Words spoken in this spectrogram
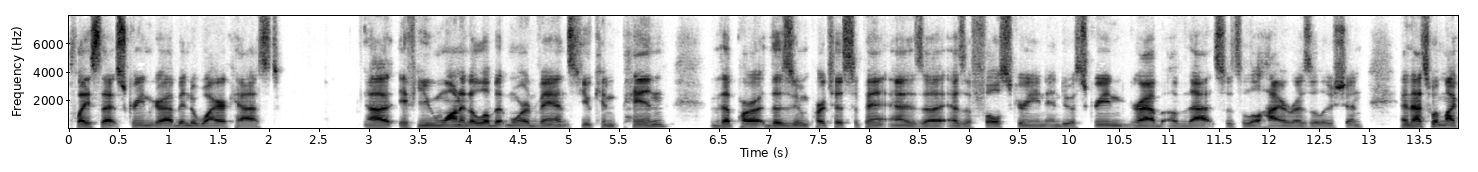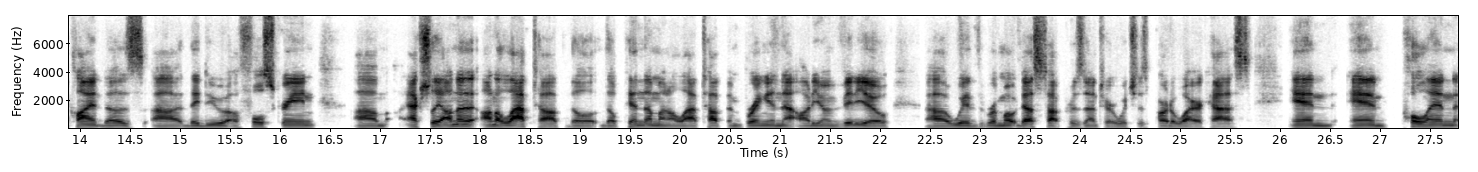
Place that screen grab into Wirecast uh, if you want it a little bit more advanced, you can pin the part the Zoom participant as a, as a full screen and do a screen grab of that, so it's a little higher resolution. And that's what my client does. Uh, they do a full screen. Um, actually, on a on a laptop, they'll they'll pin them on a laptop and bring in that audio and video uh, with remote desktop presenter, which is part of Wirecast, and and pull in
